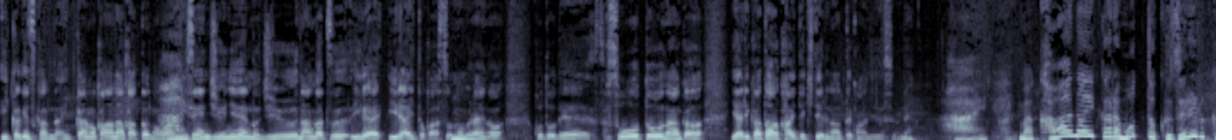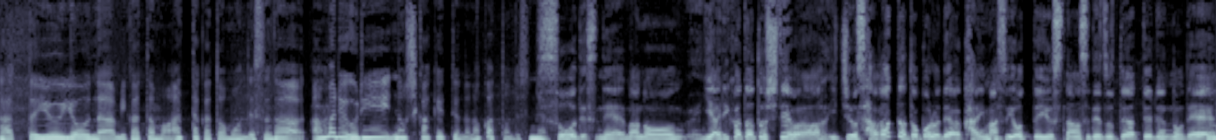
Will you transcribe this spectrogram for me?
1, 1ヶ月間だ、1回も買わなかったのは、2012年の十何月以来以来とか、そのぐらいのことで、相当なんか、やり方は変えてきてるなって感じですよね。はい、まあ、買わないからもっと崩れるかというような見方もあったかと思うんですが、あんまり売りの仕掛けっていうのはなかったんですね、はい、そうですね、あのやり方としては、一応下がったところでは買いますよっていうスタンスでずっとやってるので、う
